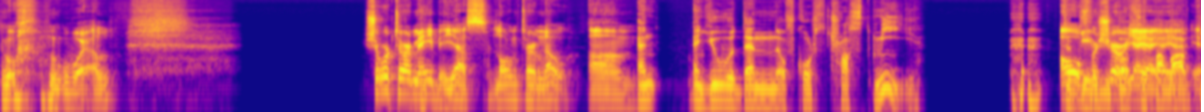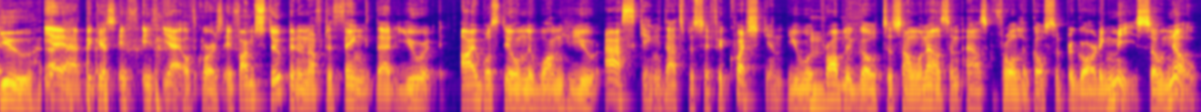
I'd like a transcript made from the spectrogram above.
well, short term maybe yes, long term no. Um, And and you would then, of course, trust me. oh, for sure, yeah, yeah, yeah, about yeah. you. yeah, yeah. Because if, if, yeah, of course, if I'm stupid enough to think that you, I was the only one who you're asking that specific question, you would Mm. probably go to someone else and ask for all the gossip regarding me. So no,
